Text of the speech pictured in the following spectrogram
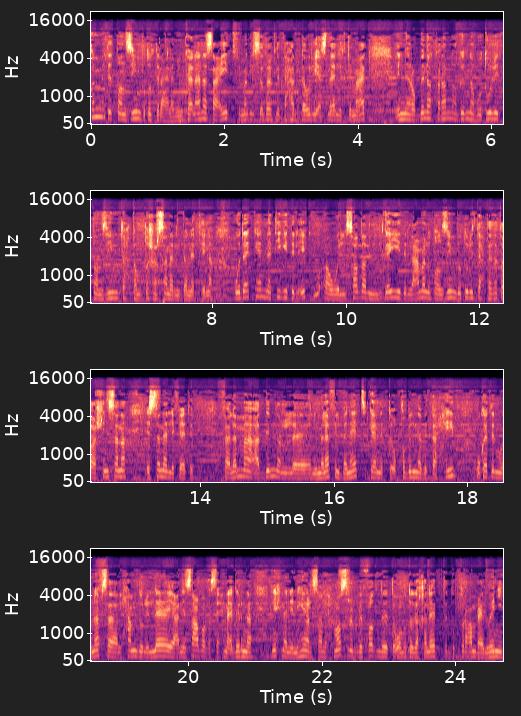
قمة التنظيم بطولة العالم. يمكن أنا سعيد في مجلس إدارة الاتحاد الدولي أثناء الاجتماعات إن ربنا كرمنا وجبنا بطولة تنظيم تحت 18 سنة للبنات هنا. وده كان نتيجة الإيكو أو الصدى الجيد اللي عمله تنظيم بطولة تحت 23 سنة السنة اللي فاتت. فلما قدمنا لملف البنات كانت قبلنا بالترحيب وكانت المنافسة الحمد لله يعني صعبة بس إحنا قدرنا إن إحنا ننهيها لصالح مصر بفضل ومتدخلات الدكتور عمرو علواني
